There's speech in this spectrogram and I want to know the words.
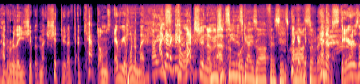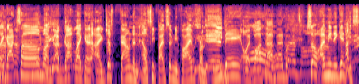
have a relationship with my shit, dude. I've, I've kept almost every one of my. I, got a collection of. You should of- see this guy's office. It's Like awesome. and upstairs, I got some. Oh, I've. I've got like a. I just found an LC five seventy five oh, from did? eBay. Oh, I bought that Oh, bad boy. that's So I mean, again, it's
